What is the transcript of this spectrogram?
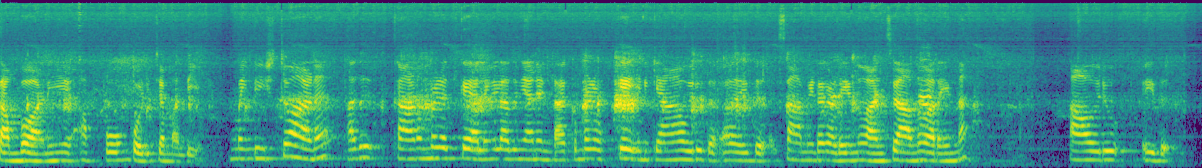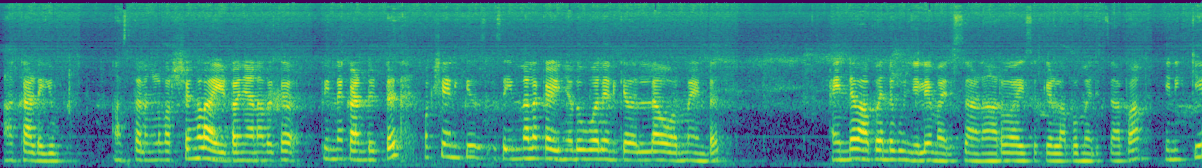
സംഭവമാണ് ഈ അപ്പവും പൊടിച്ചമ്മന്തിയും ഭയങ്കര ഇഷ്ടമാണ്. അത് കാണുമ്പോഴൊക്കെ അല്ലെങ്കിൽ അത് ഞാൻ ഉണ്ടാക്കുമ്പോഴൊക്കെ എനിക്ക് ആ ഒരു ഇത് സ്വാമിയുടെ കടയിൽ നിന്ന് വാങ്ങിച്ചതാണെന്ന് പറയുന്ന ആ ഒരു ഇത് ആ കടയും ആ സ്ഥലങ്ങൾ വർഷങ്ങളായിട്ടോ ഞാനതൊക്കെ പിന്നെ കണ്ടിട്ട്. പക്ഷേ എനിക്ക് ഇന്നലെ കഴിഞ്ഞതുപോലെ എനിക്കതെല്ലാം ഓർമ്മയുണ്ട്. എന്റെ വാപ്പ എന്റെ കുഞ്ഞിലേ മരിച്ചതാണ് ആറ് വയസ്സൊക്കെ ഉള്ളപ്പോൾ മരിച്ച അപ്പം എനിക്ക്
